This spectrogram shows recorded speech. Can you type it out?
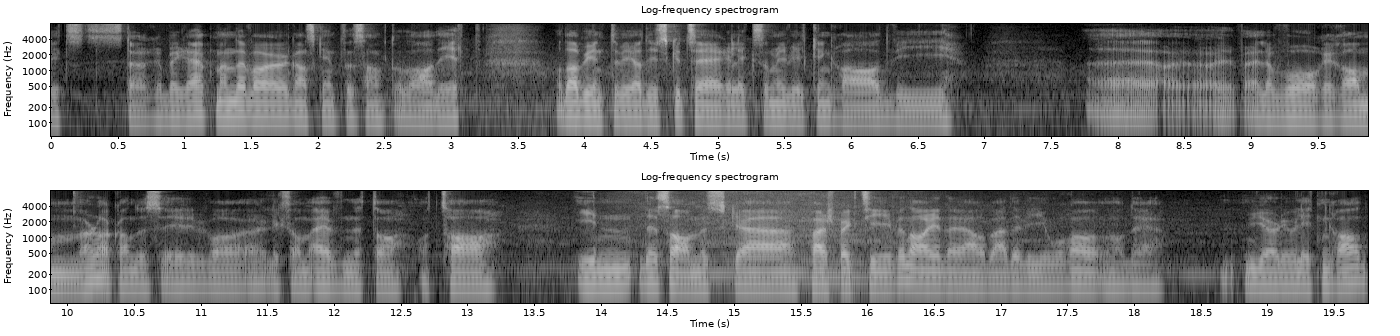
Litt større begrep. Men det var jo ganske interessant å dra dit. Og da begynte vi å diskutere liksom i hvilken grad vi eh, Eller våre rammer, da, kan du si, var liksom evnet å, å ta inn det samiske perspektivet da, i det arbeidet vi gjorde, og det gjør det jo i liten grad.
